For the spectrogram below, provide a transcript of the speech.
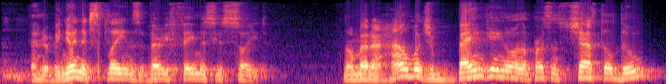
And Rabbi Yoin explains a very famous Yusoid. No matter how much banging on a person's chest they'll do,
